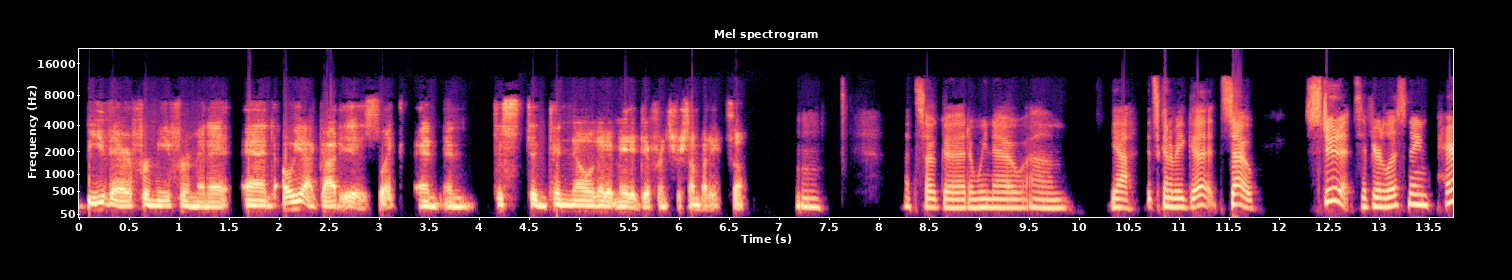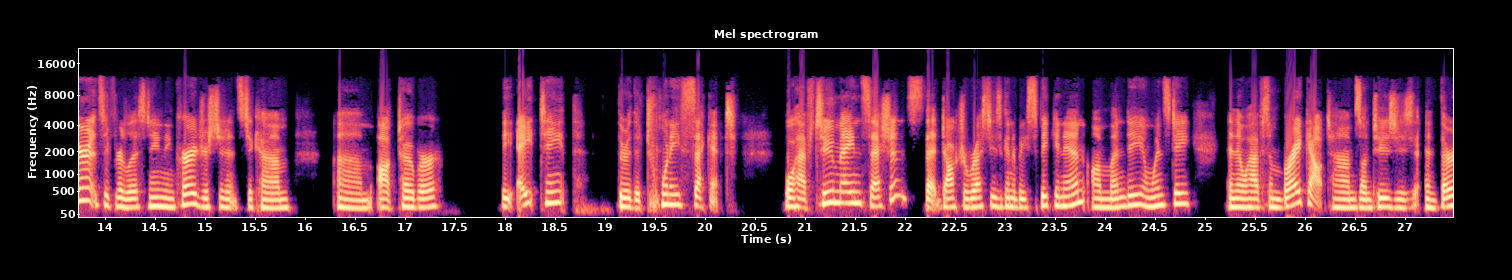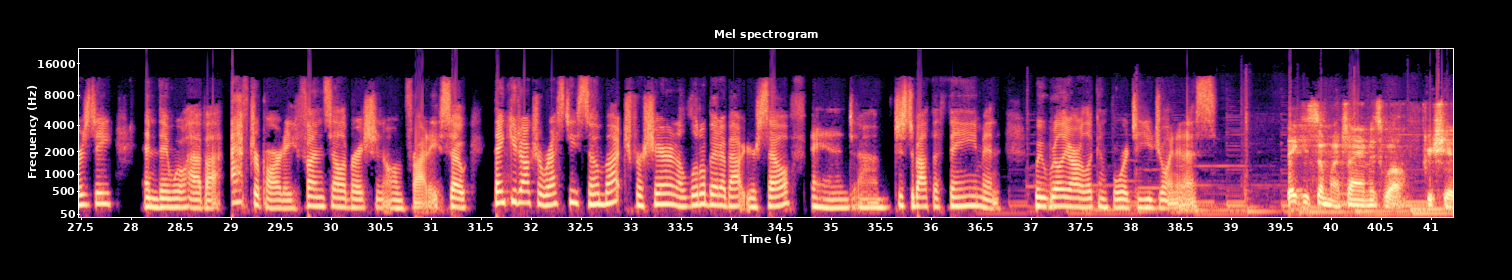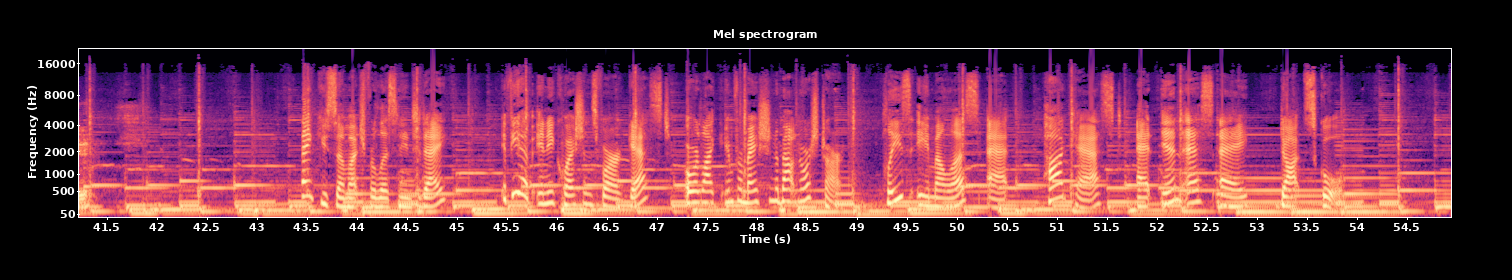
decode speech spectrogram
be there for me for a minute. And oh yeah god is like and and just to, to know that it made a difference for somebody so. Mm, that's so good. And we know um yeah it's going to be good. So students if you're listening parents if you're listening encourage your students to come um, october the 18th through the 22nd We'll have two main sessions that Dr. Rusty is going to be speaking in on Monday and Wednesday. And then we'll have some breakout times on Tuesdays and Thursday. And then we'll have a after party fun celebration on Friday. So thank you, Dr. Rusty, so much for sharing a little bit about yourself and um, just about the theme. And we really are looking forward to you joining us. Thank you so much. I am as well. Appreciate it. Thank you so much for listening today. If you have any questions for our guest or would like information about North Star, please email us at podcast at nsa.school.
